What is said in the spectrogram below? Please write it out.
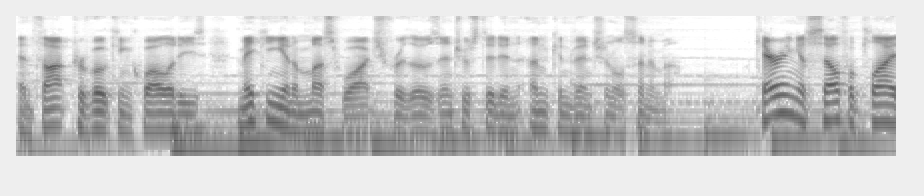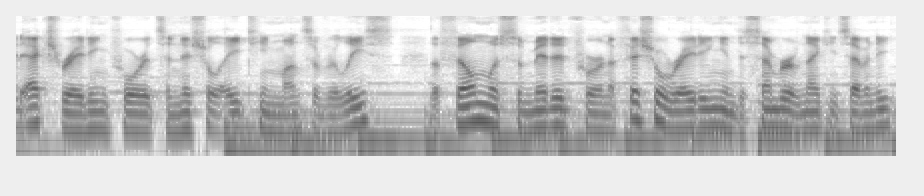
and thought provoking qualities, making it a must watch for those interested in unconventional cinema. Carrying a self applied X rating for its initial 18 months of release, the film was submitted for an official rating in December of 1970,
